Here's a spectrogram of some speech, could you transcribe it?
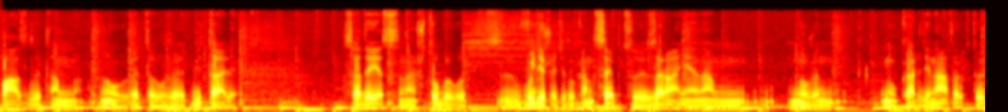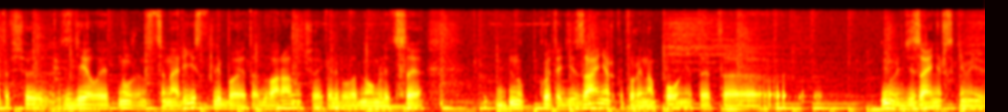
пазлы, там, ну, это уже детали. Соответственно, чтобы вот выдержать эту концепцию, заранее нам нужен ну, координатор, кто это все сделает, нужен сценарист, либо это два разных человека, либо в одном лице, ну, какой-то дизайнер, который наполнит это ну, дизайнерскими,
